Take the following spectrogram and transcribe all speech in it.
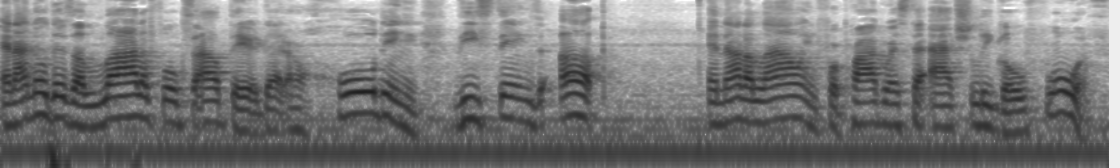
and I know there's a lot of folks out there that are holding these things up and not allowing for progress to actually go forth.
